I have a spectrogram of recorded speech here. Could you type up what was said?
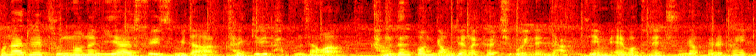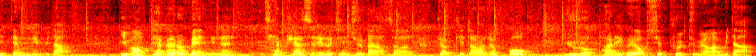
호날두의 분노는 이해할 수 있습니다. 갈 길이 바쁜 상황, 강등권 경쟁을 펼치고 있는 약팀 에버튼의 충격패를 당했기 때문입니다. 이번 패배로 맨유는 챔피언스리그 진출 가능성은 급격히 떨어졌고 유로파리그 역시 불투명합니다.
